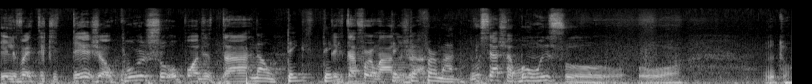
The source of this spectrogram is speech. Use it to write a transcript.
ele vai ter que ter já o curso ou pode estar. Não, tem que Tem que estar formado tem que já. estar formado. Você acha bom isso, o, Milton?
